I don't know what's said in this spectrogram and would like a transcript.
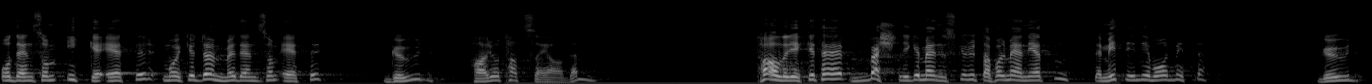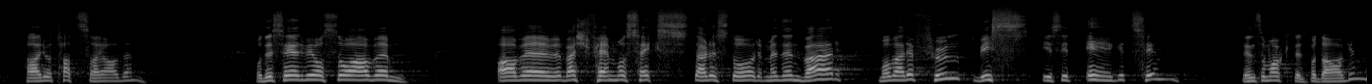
'og den som ikke eter, må ikke dømme den som eter'. Gud har jo tatt seg av dem. Taler ikke til verslige mennesker utafor menigheten. Det er midt inn i vår midte. Gud har jo tatt seg av dem. Og Det ser vi også av, eh, av eh, vers 5 og 6, der det står Men enhver må være fullt viss i sitt eget sinn. Den som akter på dagen,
